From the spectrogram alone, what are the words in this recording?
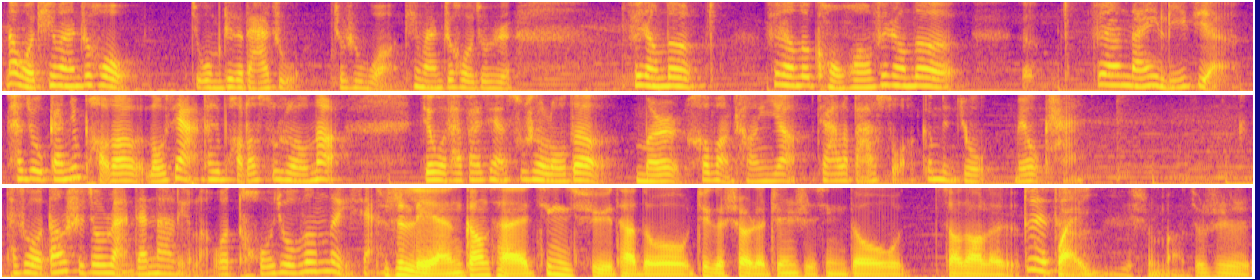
那我听完之后，就我们这个答主，就是我听完之后，就是非常的、非常的恐慌，非常的呃，非常难以理解，他就赶紧跑到楼下，他就跑到宿舍楼那儿，结果他发现宿舍楼的门和往常一样加了把锁，根本就没有开。他说我当时就软在那里了，我头就嗡的一下，就是连刚才进去他都这个事儿的真实性都遭到了怀疑，是吗？就是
